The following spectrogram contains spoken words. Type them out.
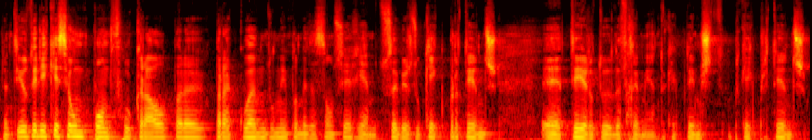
Portanto, eu diria que esse é um ponto fulcral para, para quando uma implementação do CRM. Tu saberes do que é que pretendes eh, ter da ferramenta, o que é que, podemos, o que é que pretendes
